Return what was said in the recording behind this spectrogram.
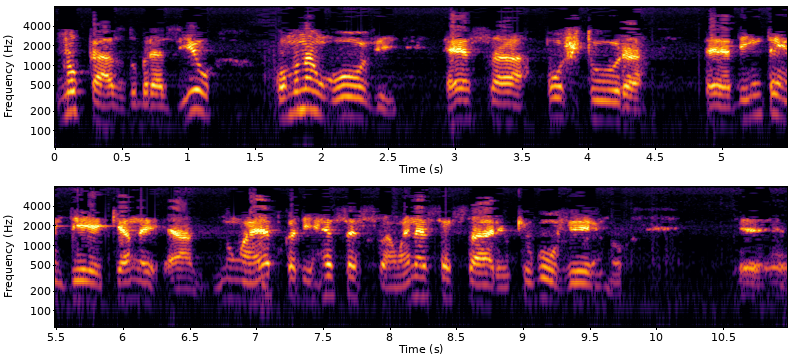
No caso do Brasil, como não houve essa postura é, de entender que a, a, numa época de recessão é necessário que o governo é,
